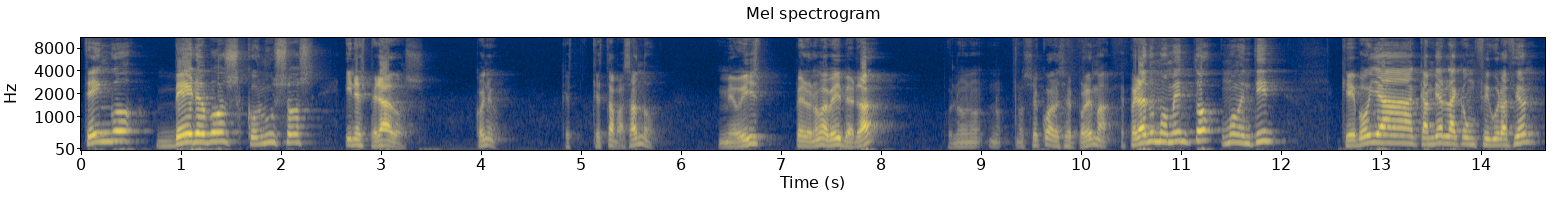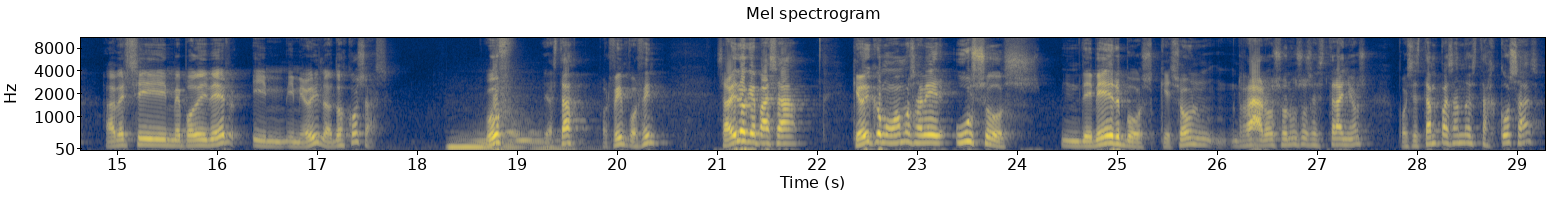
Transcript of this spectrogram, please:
tengo verbos con usos inesperados. Coño, ¿qué, está pasando? ¿Me oís, pero no me veis, verdad? Pues no, no, no, no sé cuál es el problema. Esperad un momento, un momentín, que voy a cambiar la configuración, a ver si me podéis ver y, y me oís las dos cosas. Uf, ya está, por fin, por fin. ¿Sabéis lo que pasa? Que hoy como vamos a ver usos de verbos que son raros, son usos extraños, pues están pasando estas cosas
